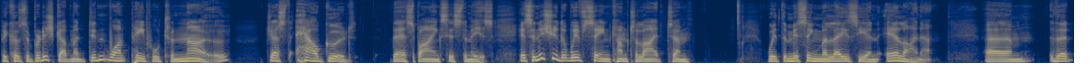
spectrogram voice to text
because the British government didn't want people to know just how good their spying system is. It's an issue that we've seen come to light um, with the missing Malaysian airliner. Um, that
